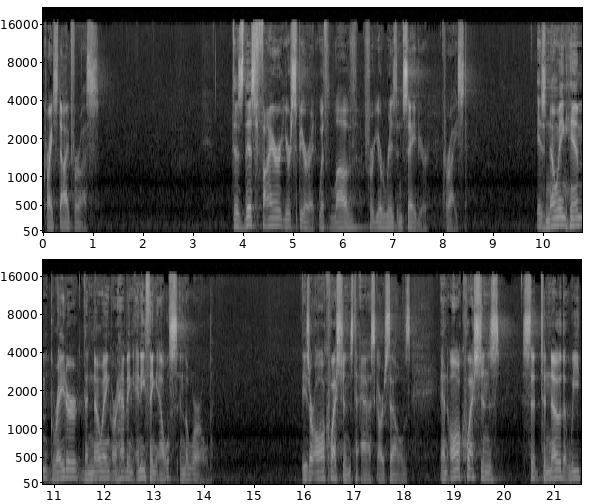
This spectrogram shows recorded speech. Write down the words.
Christ died for us. Does this fire your spirit with love for your risen Savior, Christ? Is knowing Him greater than knowing or having anything else in the world? These are all questions to ask ourselves, and all questions so to know that we,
